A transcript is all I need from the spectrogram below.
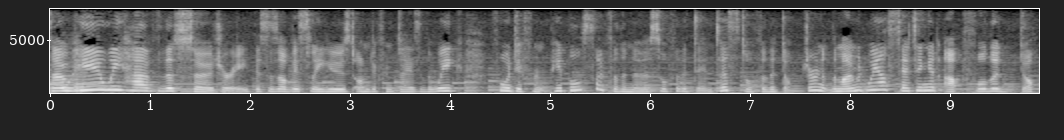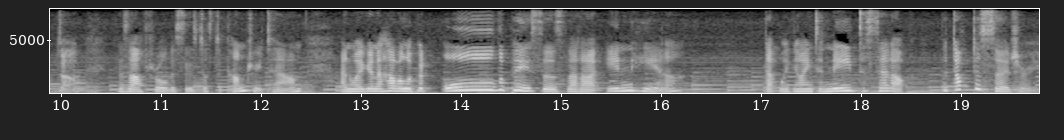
So here we have the surgery. This is obviously used on different days of the week for different people, so for the nurse or for the dentist or for the doctor. And at the moment we are setting it up for the doctor, because after all this is just a country town. And we're going to have a look at all the pieces that are in here that we're going to need to set up the doctor's surgery.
